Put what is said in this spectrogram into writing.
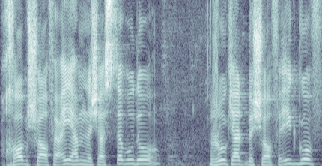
خب شافعی هم نشسته بود و رو کرد به شافعی گفت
